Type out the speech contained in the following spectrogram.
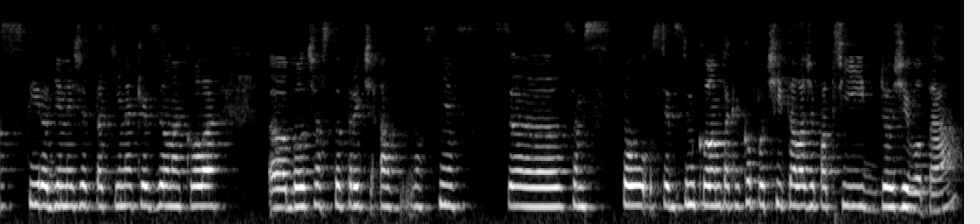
z té rodiny, že tatínek jezdil na kole byl často pryč a vlastně s, jsem s, tou, s, tím, s tím kolem tak jako počítala, že patří do života.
